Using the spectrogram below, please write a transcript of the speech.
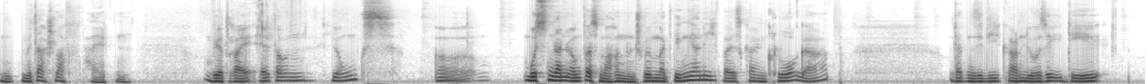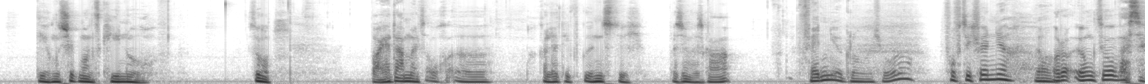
und Mittagsschlaf halten. Und wir drei älteren Jungs äh, mussten dann irgendwas machen und Schwimmbad ging ja nicht, weil es keinen Chlor gab. Und hatten sie die grandiose Idee, die Jungs schicken wir ins Kino. So, war ja damals auch äh, relativ günstig. Weiß nicht, was gab. Fenje, glaube ich, oder? 50 Pfennige Ja. oder irgend so was.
